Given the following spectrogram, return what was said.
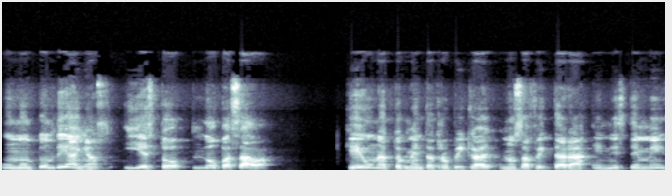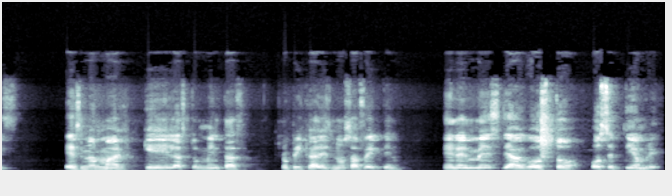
un montón de años y esto no pasaba, que una tormenta tropical nos afectara en este mes. Es normal que las tormentas tropicales nos afecten en el mes de agosto o septiembre,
